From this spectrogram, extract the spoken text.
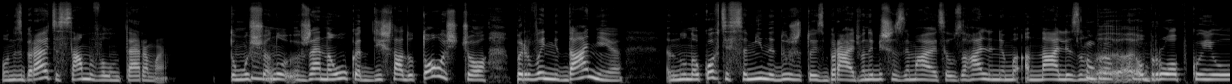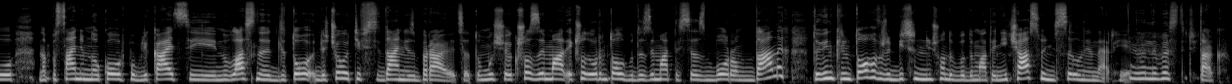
вони збираються саме волонтерами. Тому що ну, вже наука дійшла до того, що первинні дані. Ну, науковці самі не дуже то й збирають. Вони більше займаються узагальненнями, аналізом, е, обробкою. обробкою, написанням наукових публікацій. Ну, власне, для того для чого ті всі дані збираються. Тому що якщо займати, якщо орнітолог буде займатися збором даних, то він, крім того, вже більше нічого не буде мати ні часу, ні сили, ні енергії. Його не вистачить. Так.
